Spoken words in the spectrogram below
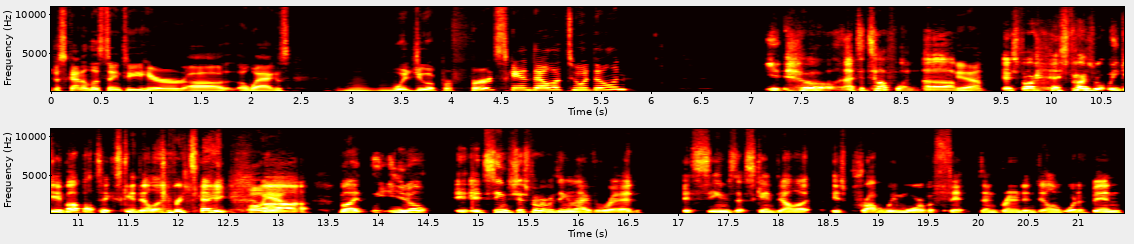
just kind of listening to you here, uh, Wagz. Would you have preferred Scandella to a Dillon? Oh, that's a tough one. Um, yeah. As far as far as what we gave up, I'll take Scandella every day. Oh yeah. Uh, but you know, it, it, seems just from everything that I've read, it seems that Scandella is probably more of a fit than Brenden Dillon would have been.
